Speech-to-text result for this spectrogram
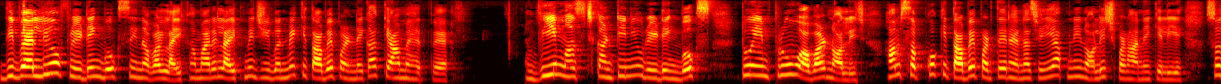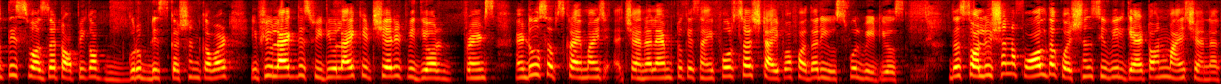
the value of reading books in our life हमारे लाइफ में जीवन में किताबें पढ़ने का क्या महत्व है? We must continue reading books to improve our knowledge हम सबको किताबें पढ़ते रहना चाहिए अपनी नॉलेज बढ़ाने के लिए। So this was the topic of group discussion covered if you like this video like it share it with your friends and do subscribe my channel M two K Sai for such type of other useful videos the solution of all the question you will get on my channel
